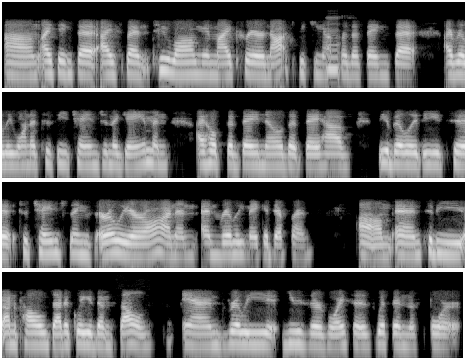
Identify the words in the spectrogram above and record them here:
um, I think that I spent too long in my career not speaking up mm. for the things that I really wanted to see change in the game, and I hope that they know that they have the ability to to change things earlier on and and really make a difference, um, and to be unapologetically themselves and really use their voices within the sport.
